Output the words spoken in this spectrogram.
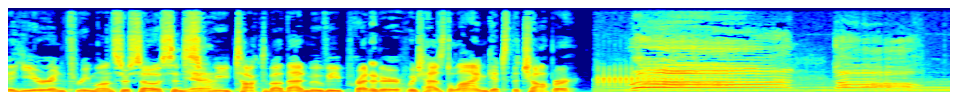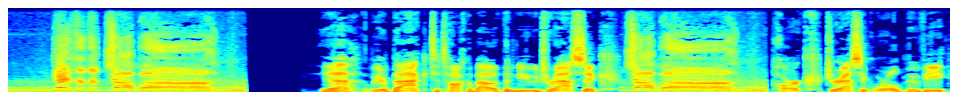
a year and three months or so since Yeah. we talked about that movie Predator, which has the line "Get to the chopper." Yeah, we are back to talk about the new Jurassic Chopper! Park, Jurassic World movie,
